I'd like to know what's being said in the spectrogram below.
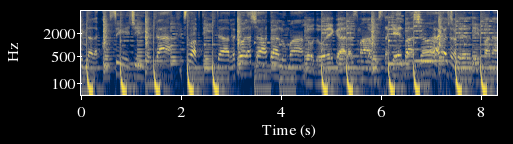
בגלל הכוסית שהיא גלתה הסתובבתי איתה וכל השעה תעלומה. לא דואג על הזמן לא מסתכל בשעון הכל שודר לפניי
